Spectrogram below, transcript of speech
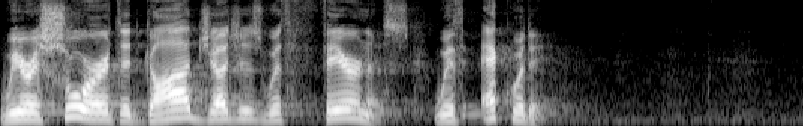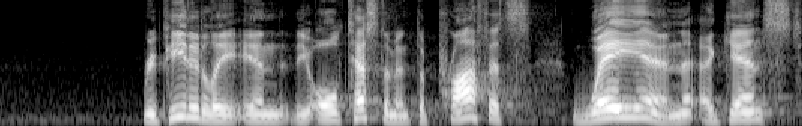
we are assured that God judges with fairness, with equity. Repeatedly in the Old Testament, the prophets weigh in against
